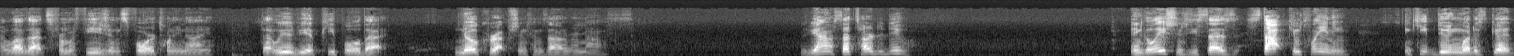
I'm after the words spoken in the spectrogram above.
I love that. It's from Ephesians 4:29. That we would be a people that no corruption comes out of our mouths. To be honest, that's hard to do. In Galatians, he says, stop complaining and keep doing what is good.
